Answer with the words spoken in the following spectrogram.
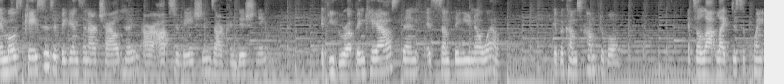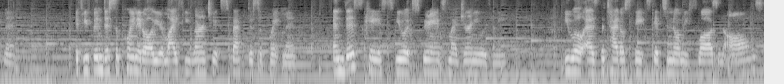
In most cases, it begins in our childhood, our observations, our conditioning. If you grew up in chaos, then it's something you know well. It becomes comfortable. It's a lot like disappointment. If you've been disappointed all your life, you learn to expect disappointment. In this case, you will experience my journey with me. You will, as the title states, get to know me flaws and alls.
